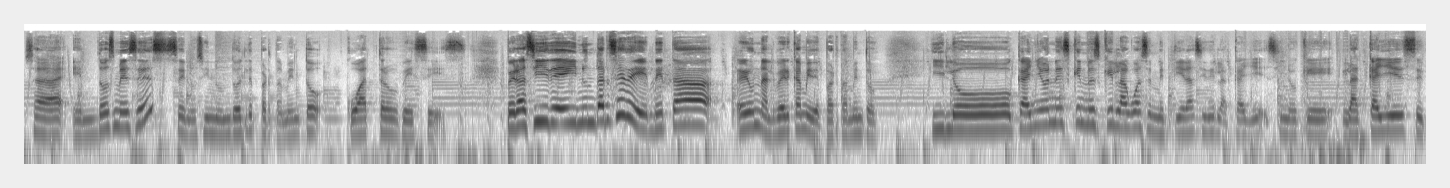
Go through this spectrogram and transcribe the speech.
o sea, en dos meses se nos inundó el departamento cuatro veces. Pero así de inundarse de neta, era una alberca mi departamento. Y lo cañón es que no es que el agua se metiera así de la calle, sino que la calle, se-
